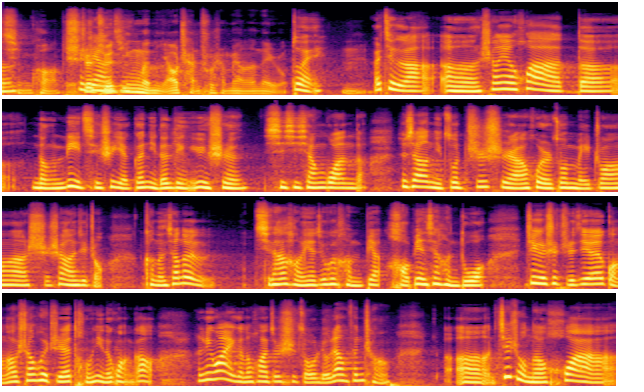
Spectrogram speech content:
情况，这决定了你要产出什么样的内容。对，嗯，而且个呃，商业化的能力其实也跟你的领域是息息相关的。就像你做知识啊，或者做美妆啊、时尚这种，可能相对其他行业就会很变好变现很多。这个是直接广告商会直接投你的广告。另外一个的话就是走流量分成。呃，这种的话，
